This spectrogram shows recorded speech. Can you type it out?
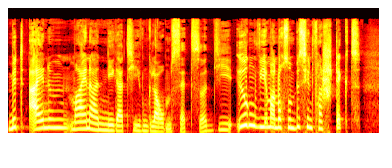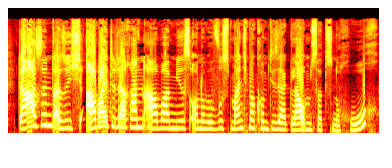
mit einem meiner negativen Glaubenssätze, die irgendwie immer noch so ein bisschen versteckt da sind. Also ich arbeite daran, aber mir ist auch noch bewusst, manchmal kommt dieser Glaubenssatz noch hoch.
